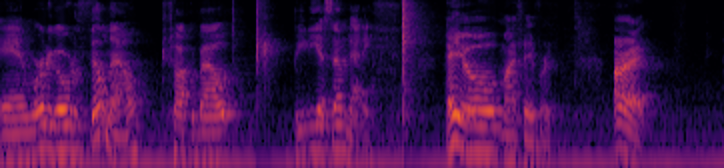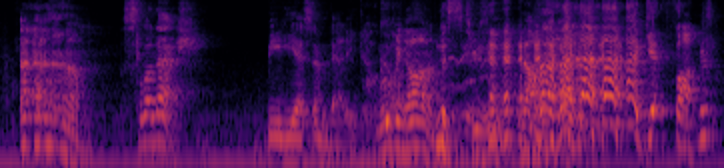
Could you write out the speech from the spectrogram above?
and we're gonna go over to Phil now to talk about BDSM Daddy. Hey yo, my favorite. All right, Slaanesh, BDSM daddy. Moving on. This is- Z. No, Get fucked.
